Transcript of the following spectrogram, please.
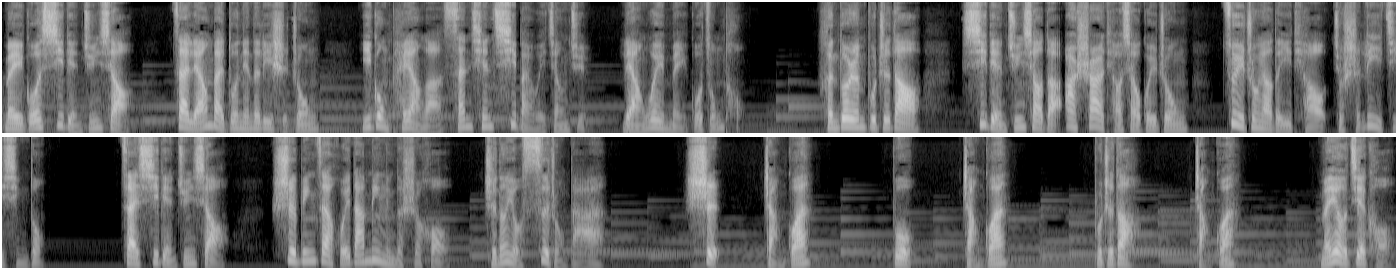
美国西点军校在两百多年的历史中，一共培养了三千七百位将军，两位美国总统。很多人不知道，西点军校的二十二条校规中。最重要的一条就是立即行动。在西点军校，士兵在回答命令的时候，只能有四种答案：是，长官；不，长官；不知道，长官；没有借口，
